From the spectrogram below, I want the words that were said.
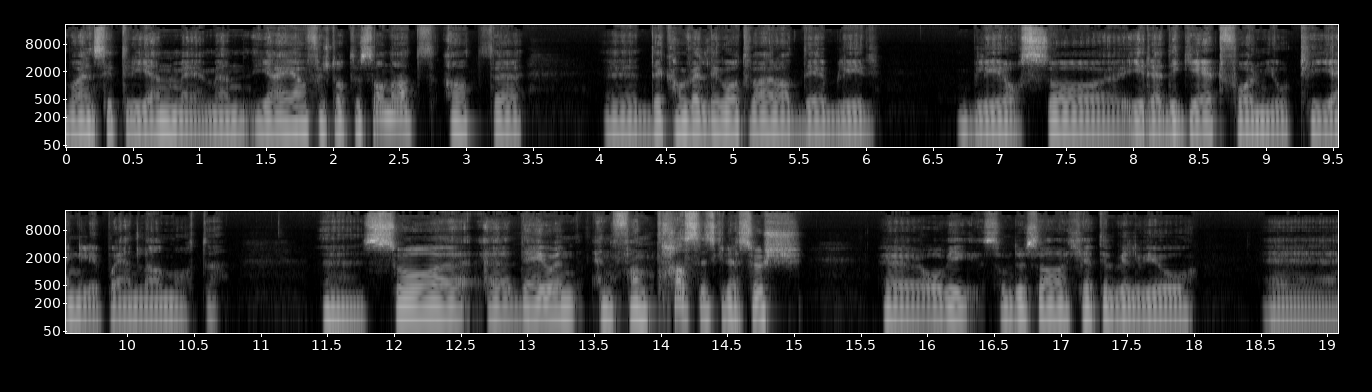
hva en sitter igjen med. Men jeg har forstått det sånn at, at det kan veldig godt være at det blir blir også i redigert form gjort tilgjengelig på en eller annen måte. Eh, så eh, det er jo en, en fantastisk ressurs. Eh, og vi, som du sa, Kjetil, vil vi jo eh,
